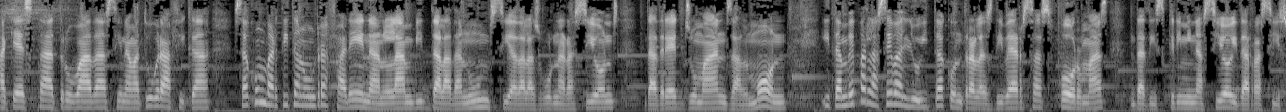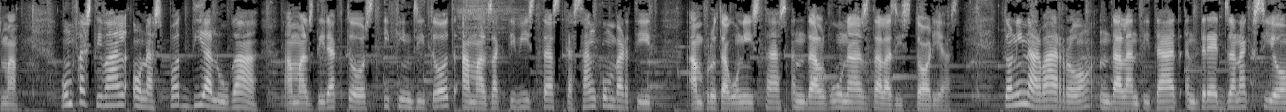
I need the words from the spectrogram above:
Aquesta trobada cinematogràfica s'ha convertit en un referent en l'àmbit de la denúncia de les vulneracions de drets humans al món i també per la seva lluita contra les diverses formes de discriminació i de racisme. Un festival on es pot dialogar amb els directors i fins i tot amb els activistes que s'han convertit en protagonistes d'algunes de les històries. Toni Navarro, de l'entitat Drets en Acció,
